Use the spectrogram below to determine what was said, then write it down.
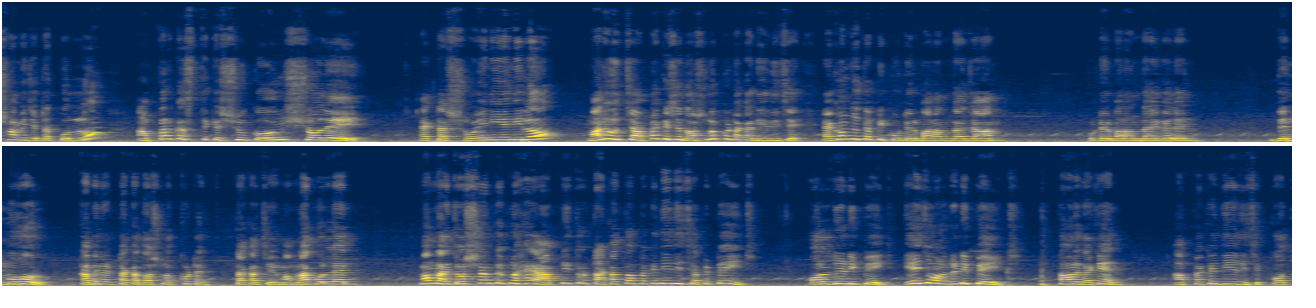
স্বামী যেটা করল, আপনার কাছ থেকে সুকৌশলে একটা সই নিয়ে নিল। মানে হচ্ছে আপনাকে সে দশ লক্ষ টাকা দিয়ে দিচ্ছে এখন যদি আপনি কোর্টের বারান্দায় যান, কোর্টের বারান্দায় গেলেন, দেনমোহর কাবিনের টাকা দশ লক্ষ টাকা চেয়ে মামলা করলেন। মামলায় জজ সাহেব দেখল হ্যাঁ আপনি তো টাকা তো আপনাকে দিয়ে দিচ্ছে আপনি পেইড অলরেডি পেইড এই যে অলরেডি পেইড তাহলে দেখেন আপনাকে দিয়ে দিচ্ছে কত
